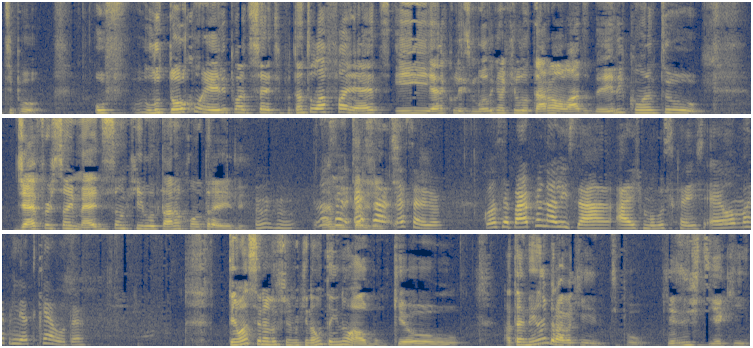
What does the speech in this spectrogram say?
tipo, o, lutou com ele pode ser, tipo, tanto Lafayette e Hercules Mulligan que lutaram ao lado dele, quanto Jefferson e Madison que lutaram contra ele. Uhum. É é, inteligente. sé- é sério. Quando você para pra analisar as músicas, é uma mais brilhante que a outra. Tem uma cena do filme que não tem no álbum, que eu até nem lembrava que, tipo, que existia, que,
